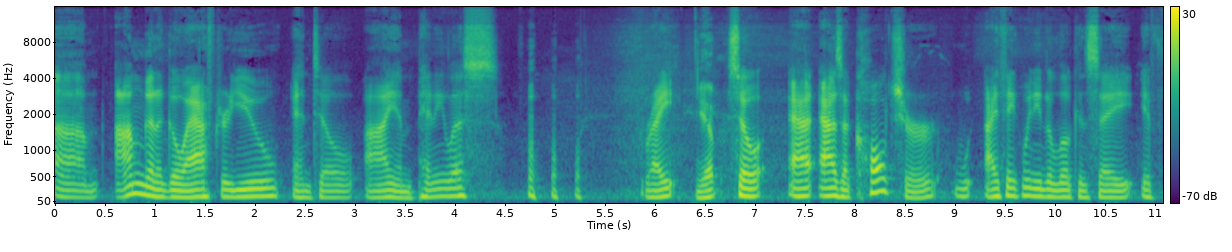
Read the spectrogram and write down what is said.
um, I'm going to go after you until I am penniless. right? Yep. So, a, as a culture, w- I think we need to look and say if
